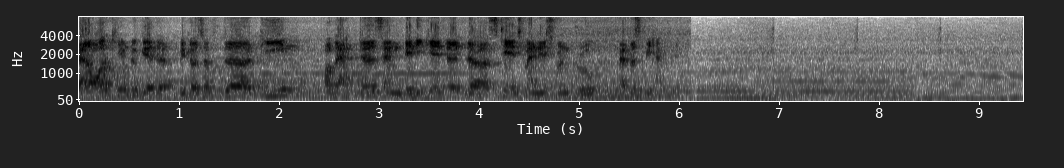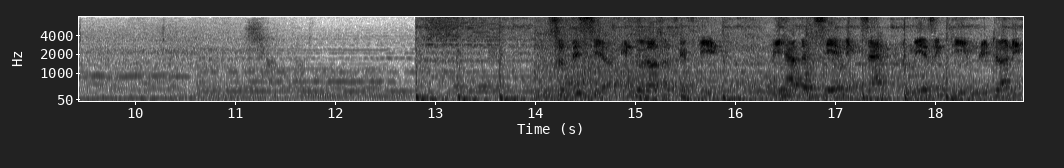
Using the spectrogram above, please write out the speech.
that all came together because of the team of actors and dedicated uh, stage management group that was behind it. Year, in 2015, we have that same exact amazing team returning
